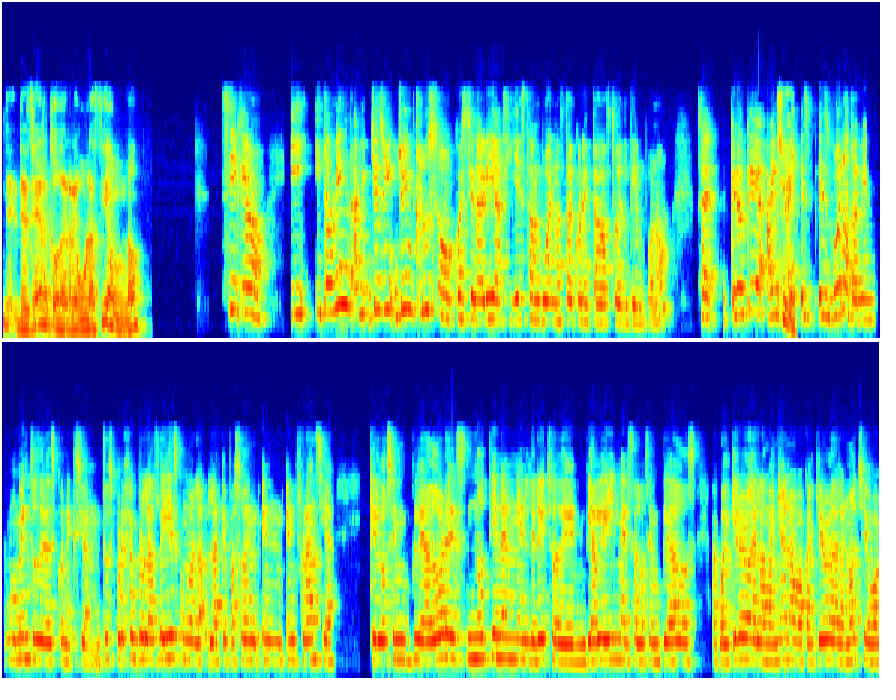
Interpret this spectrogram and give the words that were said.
de, cerco de regulación, ¿no? Sí, claro. Y, y también yo, yo, incluso cuestionaría si es tan bueno estar conectados todo el tiempo, ¿no? O sea, creo que hay, es, es, bueno también momentos de desconexión. Entonces, por ejemplo, las leyes como la, la que pasó en, en, en Francia, que los empleadores no tienen el derecho de enviarle emails a los empleados a cualquier hora de la mañana o a cualquier hora de la noche o,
